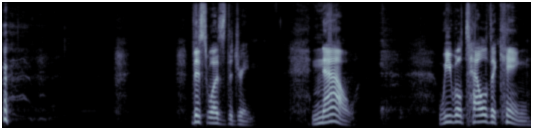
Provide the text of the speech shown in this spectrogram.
this was the dream. Now, we will tell the king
